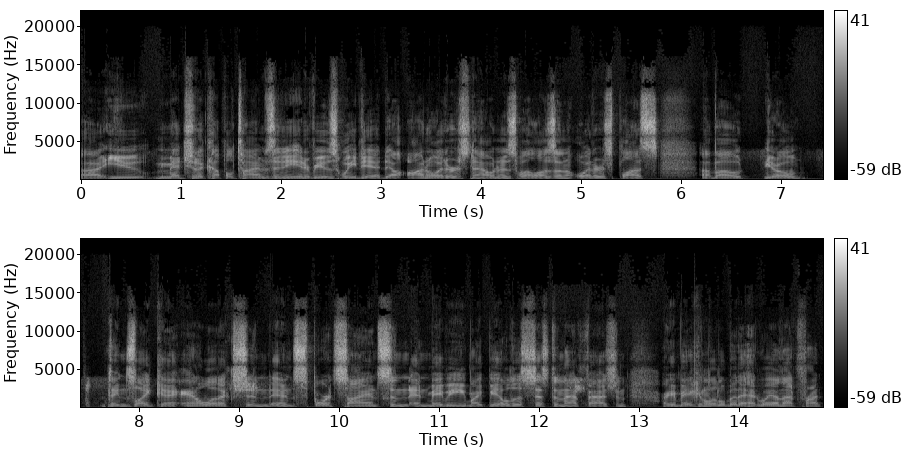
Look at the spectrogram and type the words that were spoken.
Uh, you mentioned a couple times in the interviews we did uh, on Oilers Now and as well as on Oilers Plus about, you know, things like uh, analytics and, and sports science, and, and maybe you might be able to assist in that fashion. Are you making a little bit of headway on that front?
